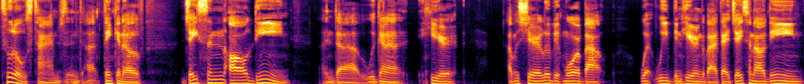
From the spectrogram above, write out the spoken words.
to those times and uh, thinking of Jason Aldean. And uh, we're gonna hear. I'm gonna share a little bit more about what we've been hearing about that. Jason Aldean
